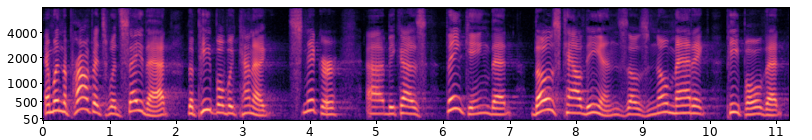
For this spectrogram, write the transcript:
And when the prophets would say that, the people would kind of snicker uh, because thinking that those Chaldeans, those nomadic people that,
